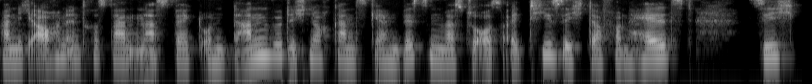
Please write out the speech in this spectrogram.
Fand ich auch einen interessanten Aspekt. Und dann würde ich noch ganz gern wissen, was du aus IT-Sicht davon hältst, sich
